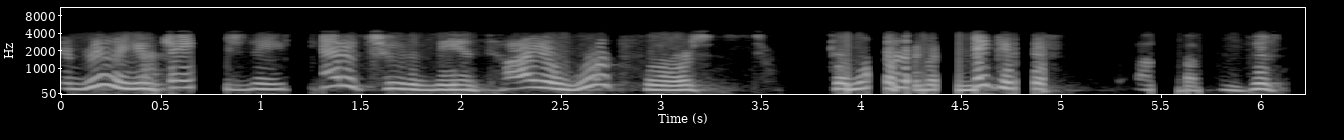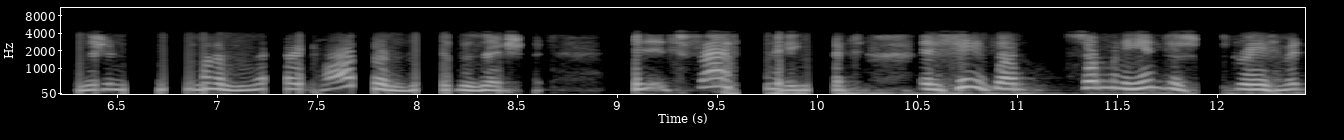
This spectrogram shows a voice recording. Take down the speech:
And really, you change the attitude of the entire workforce from one of a negative uh, disposition to one of a very positive disposition. It's fascinating that it seems that so many industries have it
